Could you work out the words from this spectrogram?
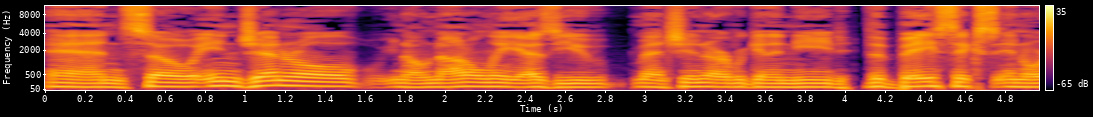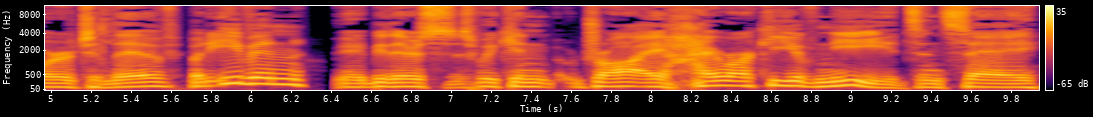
And so in general, you know, not only as you mentioned, are we going to need the basics in order to live, but even maybe there's, we can draw a hierarchy of needs and say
